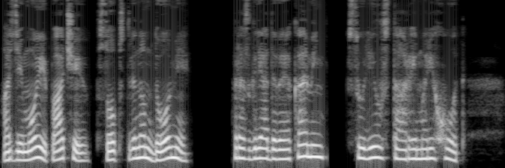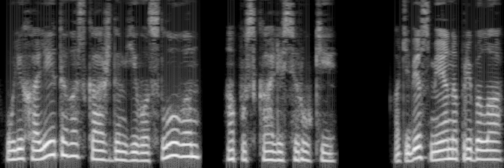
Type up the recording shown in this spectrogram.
а зимой и паче в собственном доме. Разглядывая камень, сулил старый мореход. У Лихолетова с каждым его словом опускались руки. — А тебе смена прибыла,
